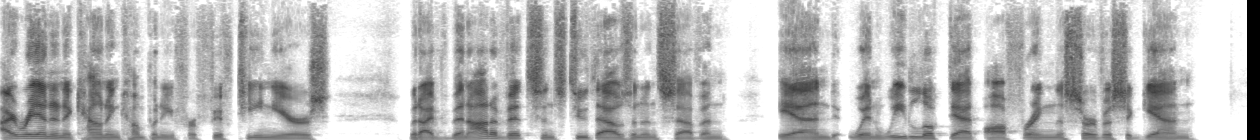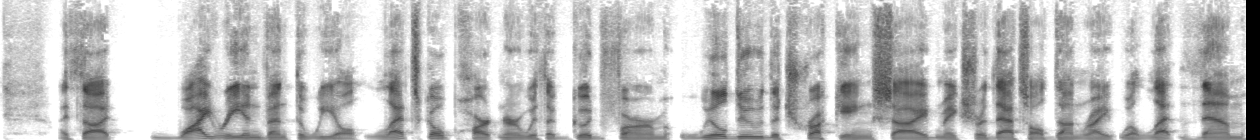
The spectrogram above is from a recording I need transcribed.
I ran an accounting company for 15 years, but I've been out of it since 2007. And when we looked at offering the service again, I thought, why reinvent the wheel? Let's go partner with a good firm. We'll do the trucking side, make sure that's all done right. We'll let them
